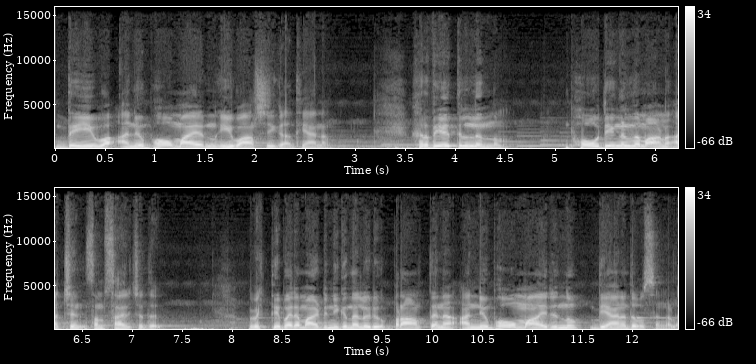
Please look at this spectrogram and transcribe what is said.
ദൈവ അനുഭവമായിരുന്നു ഈ വാർഷിക ധ്യാനം. ഹൃദയത്തിൽ നിന്നും ബോധ്യങ്ങളിൽ നിന്നുമാണ് അച്ഛൻ സംസാരിച്ചത്. വ്യക്തിപരമായിട്ട് എനിക്ക് നല്ലൊരു പ്രാർത്ഥന അനുഭവമായിരുന്നു ധ്യാന ദിവസങ്ങൾ.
